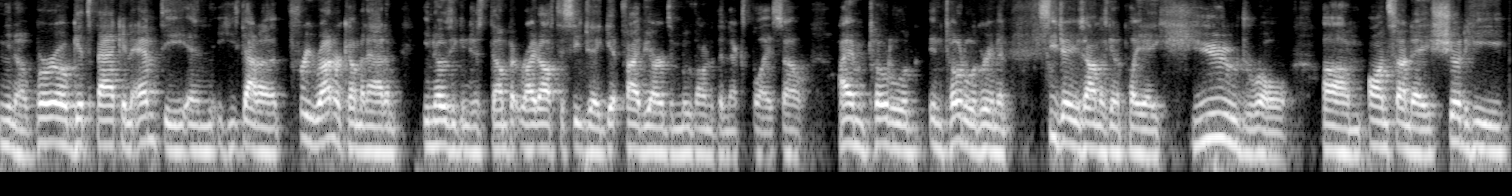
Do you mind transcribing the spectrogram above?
you know, Burrow gets back and empty, and he's got a free runner coming at him. He knows he can just dump it right off to CJ, get five yards, and move on to the next play. So I am total in total agreement. CJ Uzomah is going to play a huge role um, on Sunday. Should he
